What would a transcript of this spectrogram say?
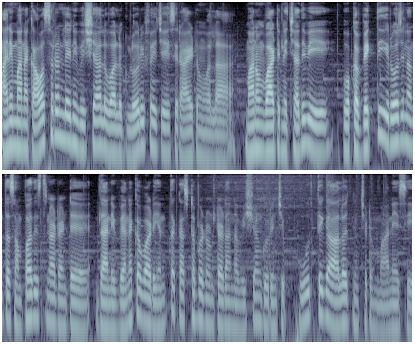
అని మనకు అవసరం లేని విషయాలు వాళ్ళు గ్లోరిఫై చేసి రాయటం వల్ల మనం వాటిని చదివి ఒక వ్యక్తి ఈ రోజునంత సంపాదిస్తున్నాడంటే దాని వెనక వాడు ఎంత కష్టపడి ఉంటాడన్న విషయం గురించి పూర్తిగా ఆలోచించడం మానేసి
